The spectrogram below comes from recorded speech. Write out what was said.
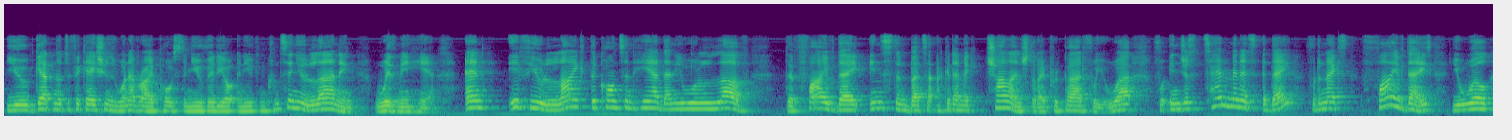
you get notifications whenever I post a new video and you can continue learning with me here. And if you like the content here, then you will love the five-day instant better academic challenge that I prepared for you where for in just 10 minutes a day for the next five days you will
